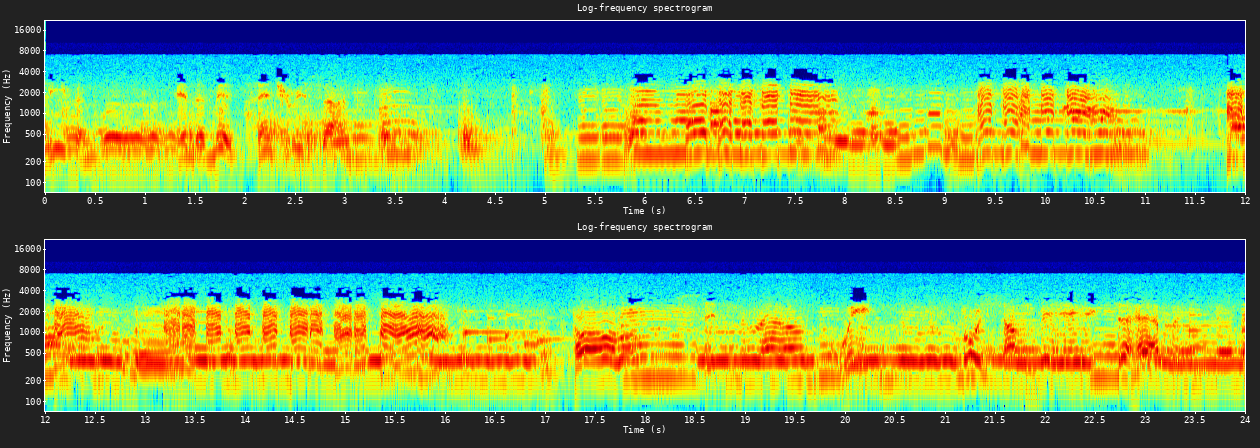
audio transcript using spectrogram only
sleeping in the mid-century sun. home, sitting around waiting for something big to happen.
